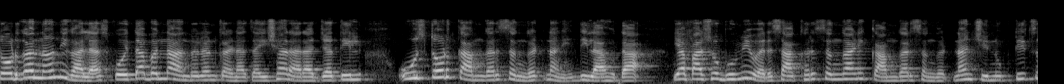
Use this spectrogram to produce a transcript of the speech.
तोडगा न निघाल्यास कोयता बंद आंदोलन करण्याचा इशारा राज्यातील ऊसतोड कामगार संघटनांनी दिला होता. या पार्श्वभूमीवर साखर संघ आणि कामगार संघटनांची नुकतीच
